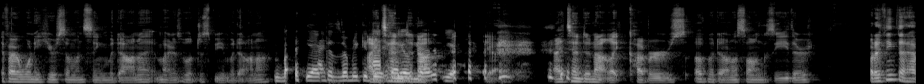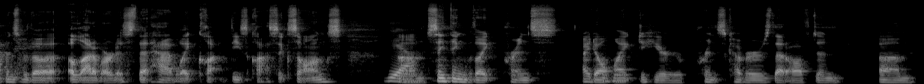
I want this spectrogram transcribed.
if I want to hear someone sing Madonna, it might as well just be Madonna. But, yeah, because nobody can. I tend to not. Yeah. yeah, I tend to not like covers of Madonna songs either. But I think that happens with a, a lot of artists that have like cl- these classic songs. Yeah. Um, same thing with like Prince. I don't mm-hmm. like to hear Prince covers that often. Um,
